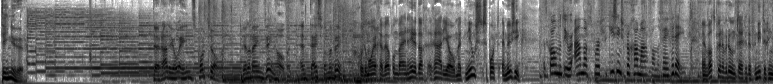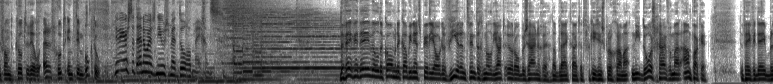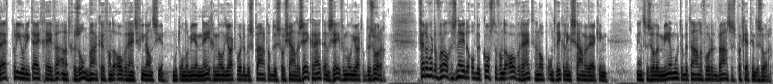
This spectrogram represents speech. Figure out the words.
10 uur. De Radio 1 Sportzomer. Willemijn Veenhoven en Thijs van den Brink. Goedemorgen, welkom bij een hele dag radio met nieuws, sport en muziek. Het komend uur aandacht voor het verkiezingsprogramma van de VVD. En wat kunnen we doen tegen de vernietiging van cultureel erfgoed in Timbuktu? Nu eerst het NOS Nieuws met Dorald Megens. De VVD wil de komende kabinetsperiode 24 miljard euro bezuinigen. Dat blijkt uit het verkiezingsprogramma Niet doorschuiven, maar aanpakken. De VVD blijft prioriteit geven aan het gezond maken van de overheidsfinanciën. Er moet onder meer 9 miljard worden bespaard op de sociale zekerheid en 7 miljard op de zorg. Verder wordt er vooral gesneden op de kosten van de overheid en op ontwikkelingssamenwerking. Mensen zullen meer moeten betalen voor het basispakket in de zorg.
